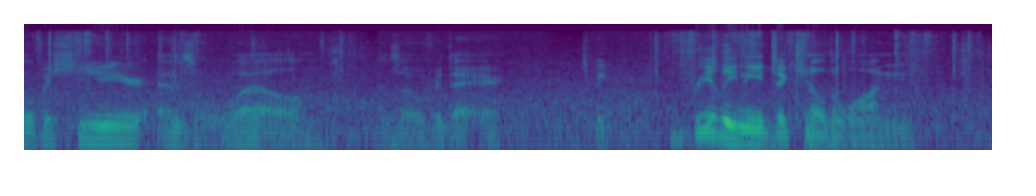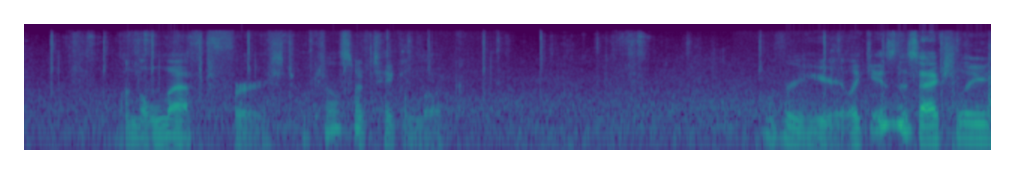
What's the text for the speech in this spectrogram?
over here as well as over there. So we really need to kill the one on the left first. We can also take a look. Over here. Like, is this actually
